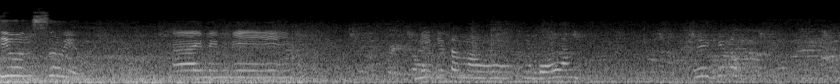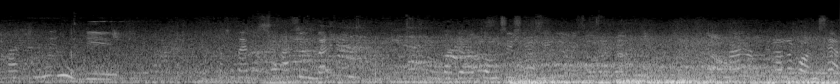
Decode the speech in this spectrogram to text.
Museum Selin. Hai Mimi. Ini kita mau ngebolang. Eh gitu. Ini di stasiun Bandung. Nggak ada kongsinya gini. Mana? Nonton konser.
